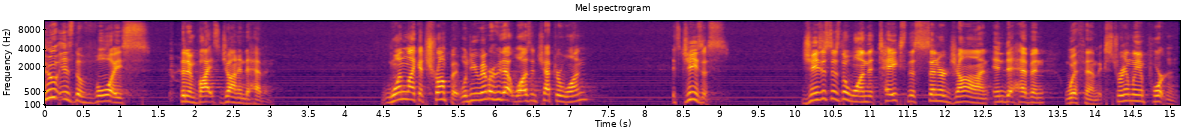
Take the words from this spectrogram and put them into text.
Who is the voice that invites John into heaven? One like a trumpet. Well, do you remember who that was in chapter 1? It's Jesus. Jesus is the one that takes this sinner John into heaven with him. Extremely important.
